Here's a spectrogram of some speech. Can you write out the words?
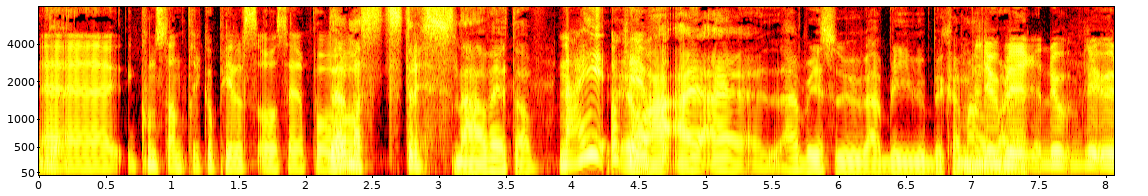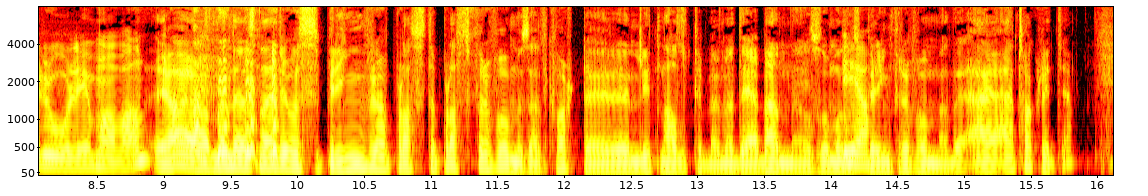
eh, konstant drikker pils og ser på Det er det mest stressende jeg vet av. Nei, OK. Jo, jeg, jeg, jeg, blir så, jeg blir ubekvem. Du blir, du blir urolig i magen? Ja, ja, men det er sånn å springe fra plass til plass for å få med seg et kvarter, en liten halvtime med det bandet, og så må du Ja. springe for å få med det. Jeg, jeg takler ikke det.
